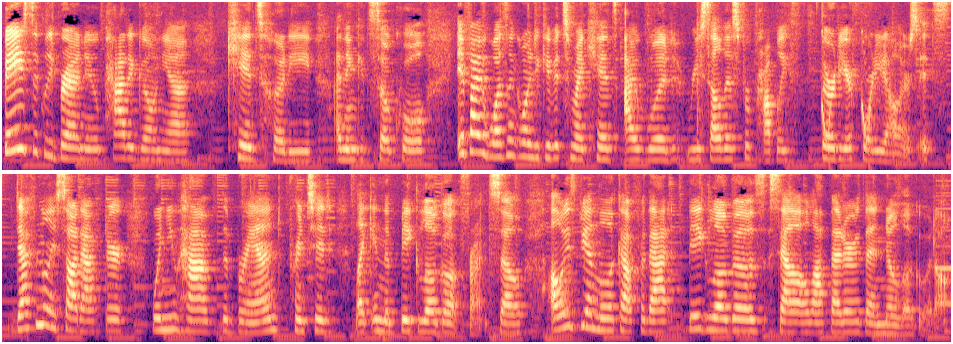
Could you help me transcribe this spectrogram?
basically brand new Patagonia kids hoodie. I think it's so cool. If I wasn't going to give it to my kids, I would resell this for probably 30 or $40. It's definitely sought after when you have the brand printed like in the big logo up front. So always be on the lookout for that. Big logos sell a lot better than no logo at all.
